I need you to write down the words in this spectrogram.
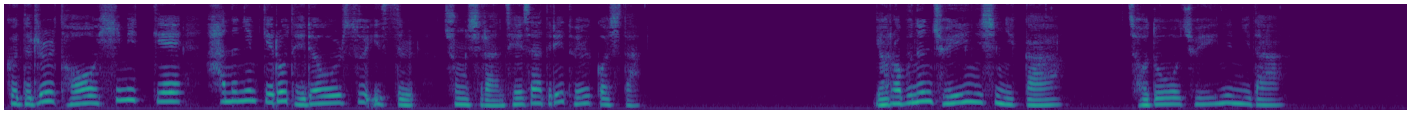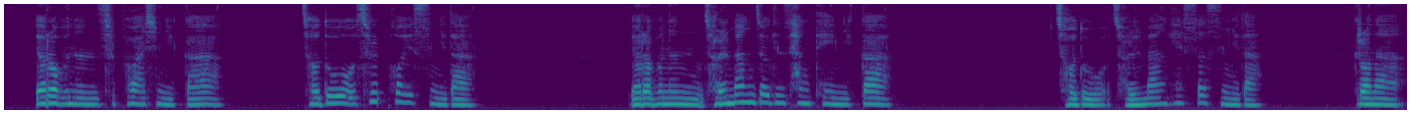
그들을 더 힘있게 하느님께로 데려올 수 있을 충실한 제자들이 될 것이다. 여러분은 죄인이십니까? 저도 죄인입니다. 여러분은 슬퍼하십니까? 저도 슬퍼했습니다. 여러분은 절망적인 상태입니까? 저도 절망했었습니다. 그러나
